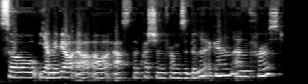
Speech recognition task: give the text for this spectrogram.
so, yeah, maybe I'll, I'll, I'll, ask the question from Sibylle again um, first.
